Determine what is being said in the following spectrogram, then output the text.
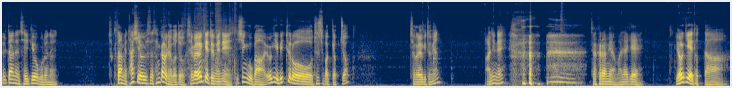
일단은 제 기억으로는 그 다음에 다시 여기서 생각을 해봐도 제가 여기에 두면은 이 친구가 여기 밑으로 둘 수밖에 없죠? 제가 여기 두면? 아니네. 자 그러면 만약에 여기에 뒀다.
